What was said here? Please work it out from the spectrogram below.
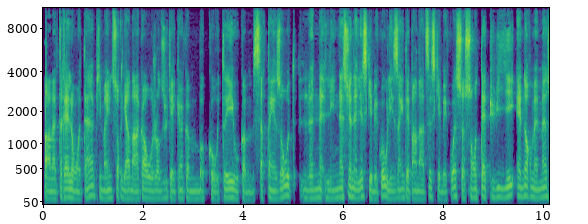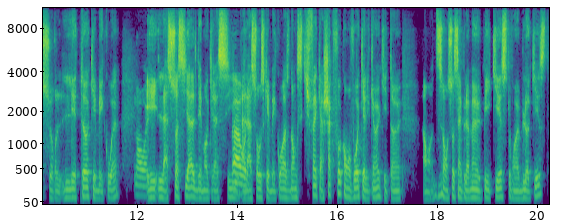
pendant très longtemps, puis même si on regarde encore aujourd'hui quelqu'un comme Bocoté ou comme certains autres, les nationalistes québécois ou les indépendantistes québécois se sont appuyés énormément sur l'État québécois ah et la social-démocratie ah à la sauce québécoise. Donc, ce qui fait qu'à chaque fois qu'on voit quelqu'un qui est un disons ça simplement un péquiste ou un bloquiste,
